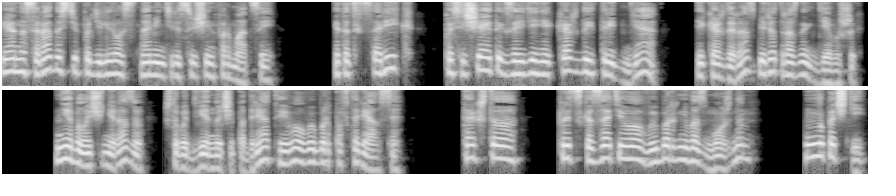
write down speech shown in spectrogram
и она с радостью поделилась с нами интересующей информацией. Этот старик посещает их заведение каждые три дня и каждый раз берет разных девушек. Не было еще ни разу, чтобы две ночи подряд его выбор повторялся. Так что предсказать его выбор невозможно. Ну, почти.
